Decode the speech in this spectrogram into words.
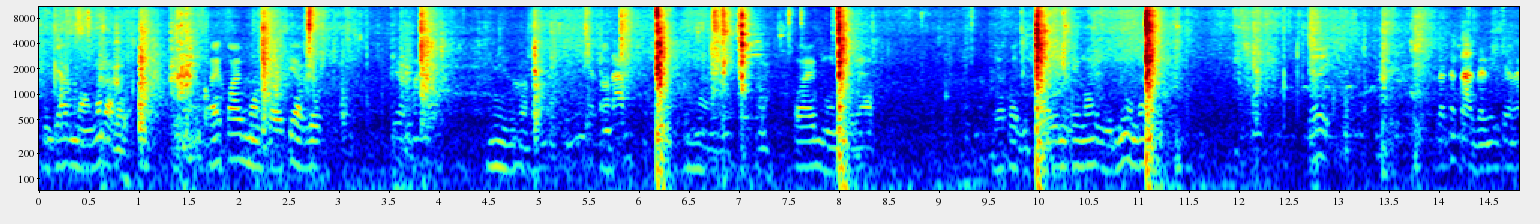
คุณยางมองไม่ได้เลยไปก้อยมองเต่าเสียกลูกนี่ดูก่อนก้อยมองแล้วเดี๋ยวไปจะไปมันจะน้อยอยู่นู่นนะเฮ้ยแล้วก็ตัดแบบนี้ใช่ไหม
